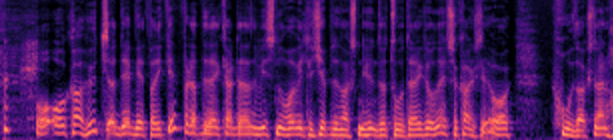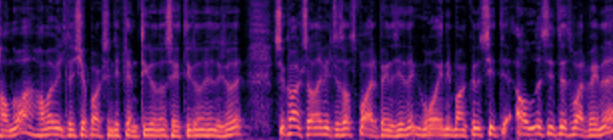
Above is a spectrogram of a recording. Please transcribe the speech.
og, og Kahoot, det vet man ikke. for det er klart at Hvis noen var villig til å kjøpe den aksjen til 132 kroner, så kanskje, og hovedaksjonæren han òg, han var villig til å kjøpe aksjen til 50 kroner, 60 kroner, 100 kroner, så kanskje han er villig til å ta sparepengene sine, gå inn i banken og sitte, alle sitter i sparepengene,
